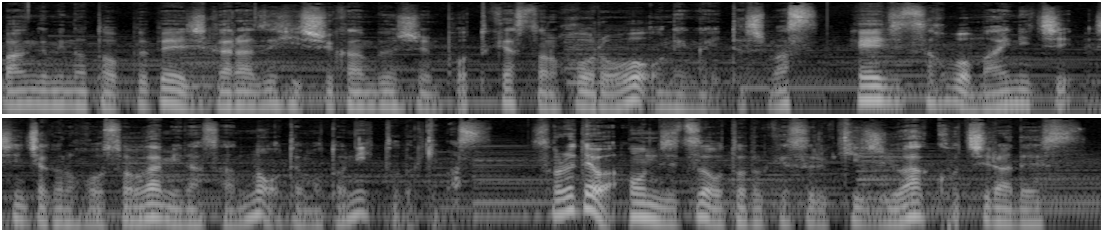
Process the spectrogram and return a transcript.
番組のトップページからぜひ週刊文春ポッドキャストのフォローをお願いいたします。平日ほぼ毎日新着の放送が皆さんのお手元に届きます。それでは本日お届けする記事はこちらです。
